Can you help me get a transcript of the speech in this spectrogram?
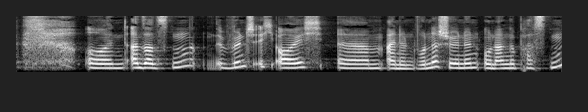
und ansonsten wünsche ich euch ähm, einen wunderschönen, unangepassten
